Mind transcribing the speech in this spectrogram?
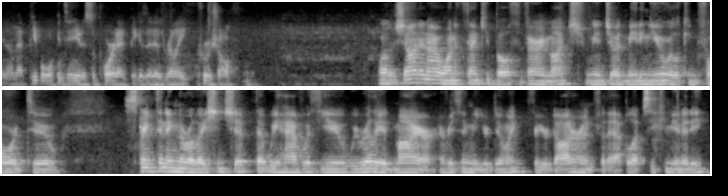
you know that people will continue to support it because it is really crucial. Well, Jeanne and I want to thank you both very much. We enjoyed meeting you. We're looking forward to strengthening the relationship that we have with you. We really admire everything that you're doing for your daughter and for the epilepsy community.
